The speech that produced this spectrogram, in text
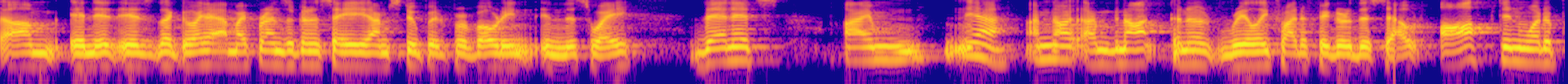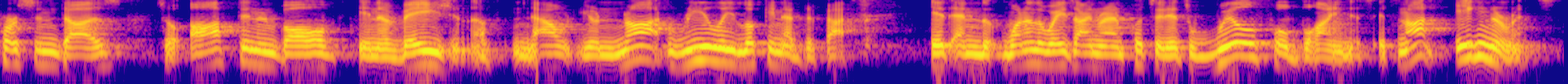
um, and it is like, oh yeah, my friends are going to say I'm stupid for voting in this way, then it's, I'm, yeah, I'm not, I'm not going to really try to figure this out. Often, what a person does, so often involved in evasion of now you're not really looking at the facts. It, and one of the ways Ayn Rand puts it, it's willful blindness. It's not ignorance.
